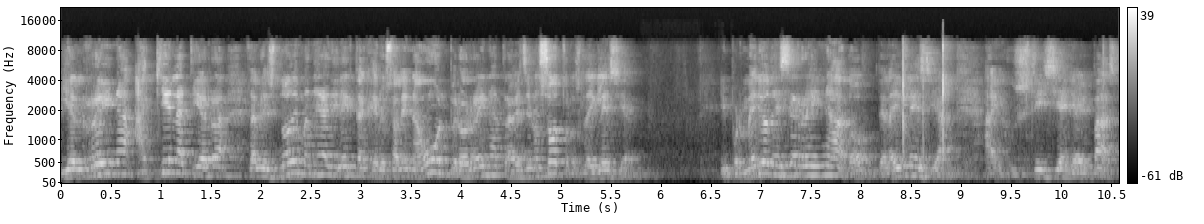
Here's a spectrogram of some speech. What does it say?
y Él reina aquí en la tierra, tal vez no de manera directa en Jerusalén aún, pero reina a través de nosotros, la iglesia. Y por medio de ese reinado de la iglesia hay justicia y hay paz.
